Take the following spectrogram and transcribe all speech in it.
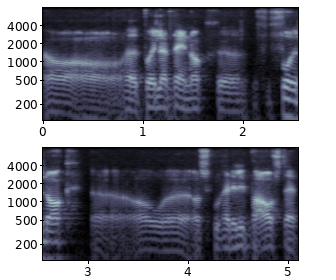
Og havde på et eller andet plan nok øh, fået nok, øh, og, øh, og skulle have det lidt på afstand.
